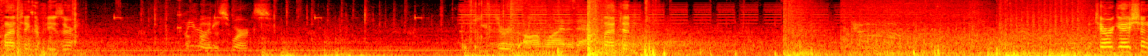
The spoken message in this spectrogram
Planting defuser. Hopefully this works. Defuser is online and active. Planted. Interrogation.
